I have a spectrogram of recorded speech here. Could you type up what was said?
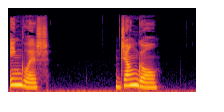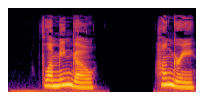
English. Jungle. Flamingo. Hungry.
